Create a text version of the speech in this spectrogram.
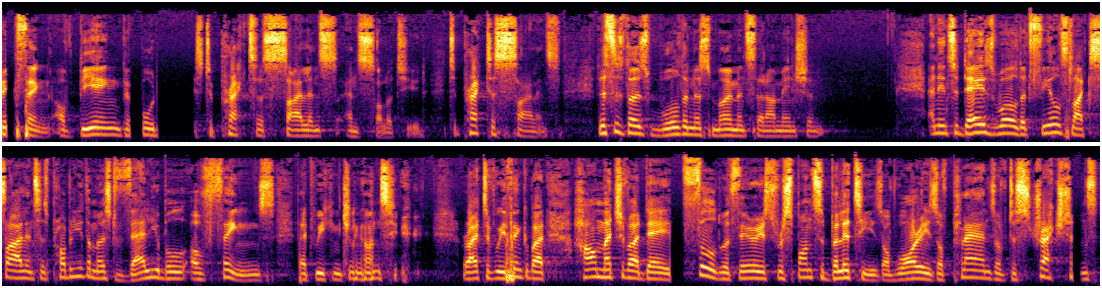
big thing of being before is to practice silence and solitude. To practice silence. This is those wilderness moments that I mentioned. And in today's world, it feels like silence is probably the most valuable of things that we can cling on to. Right? If we think about how much of our day is filled with various responsibilities, of worries, of plans, of distractions,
